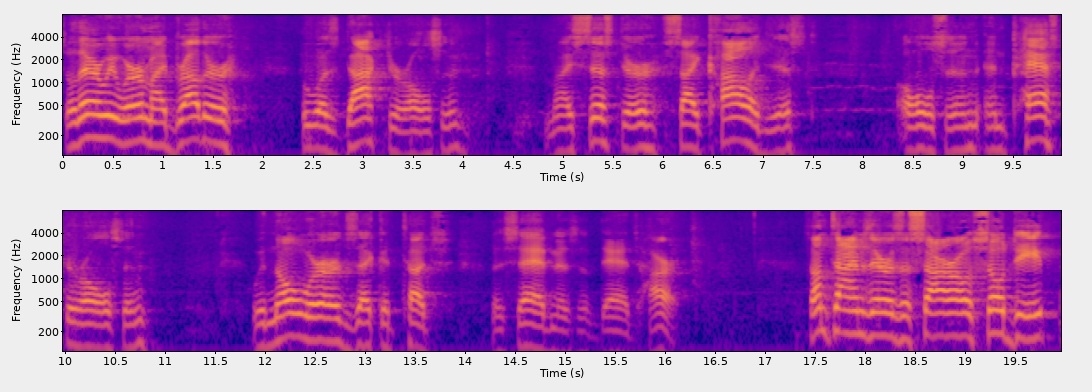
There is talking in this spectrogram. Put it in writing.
So there we were, my brother who was Dr. Olson, my sister, psychologist Olson, and Pastor Olson, with no words that could touch the sadness of Dad's heart. Sometimes there is a sorrow so deep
